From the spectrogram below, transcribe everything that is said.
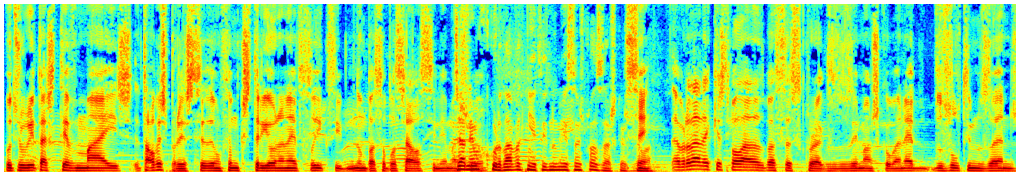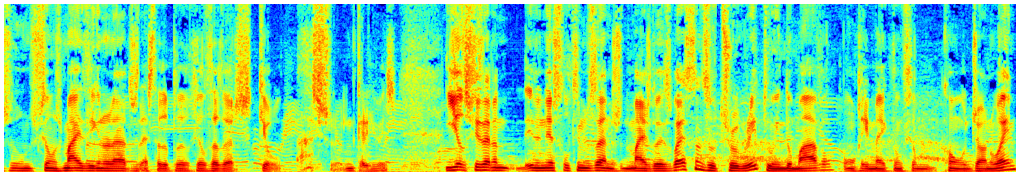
o True Grit acho que teve mais. Talvez por este ser um filme que estreou na Netflix e não passou pela sala de cinema. Já nem me recordava que tinha tido nomeações para os Oscars. Sim, a verdade é que este balada de Buster Scruggs dos irmãos Coen é dos últimos anos um dos filmes mais ignorados desta dupla de realizadores, que eu acho incríveis. E eles fizeram nestes últimos anos mais dois westerns, o True Grit, o Indomável, um remake de um filme com o John Wayne,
